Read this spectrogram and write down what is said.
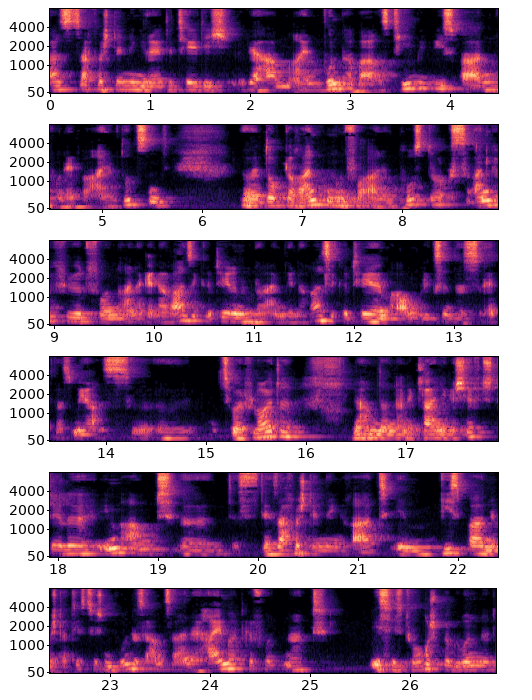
als Sachverständigenräte tätig. Wir haben ein wunderbares Team in Wiesbaden von etwa einem Dutzend äh, Doktoranden und vor allem Postdocs, angeführt von einer Generalsekretärin oder einem Generalsekretär. Im Augenblick sind es etwas mehr als zwölf Leute. Wir haben dann eine kleine Geschäftsstelle im Amt, äh, das der Sachverständigenrat in Wiesbaden im Statistischen Bundesamt seine Heimat gefunden hat, ist historisch begründet,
